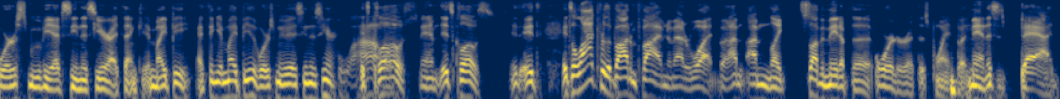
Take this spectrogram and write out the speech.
worst movie I've seen this year. I think it might be. I think it might be the worst movie I've seen this year. Wow. It's close, man. It's close. It, it it's a lock for the bottom five, no matter what. But I'm I'm like still haven't made up the order at this point. But man, this is bad.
